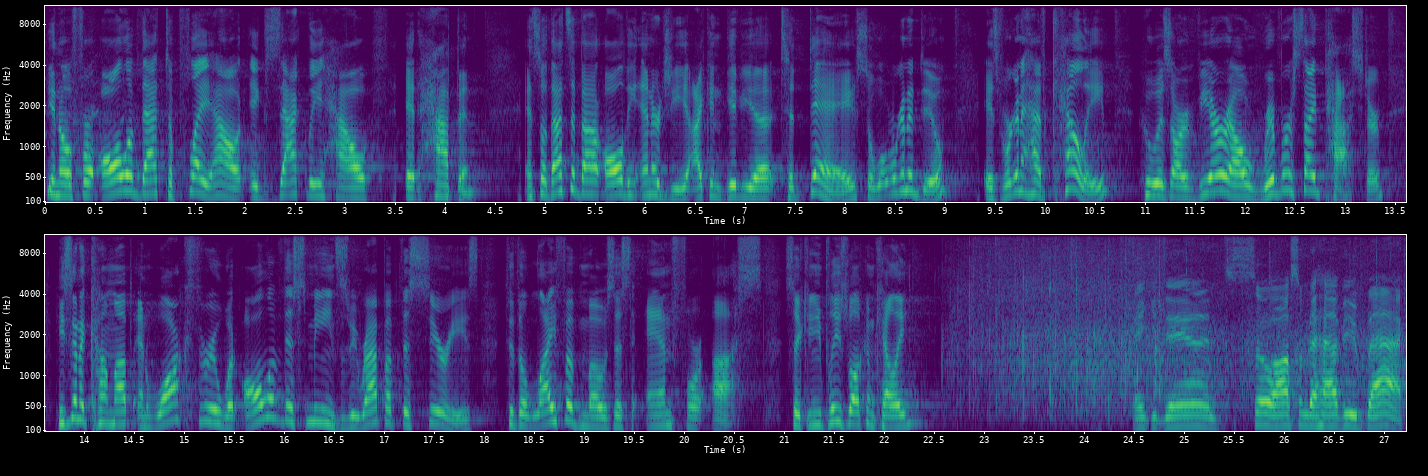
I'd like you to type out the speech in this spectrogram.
you know, for all of that to play out exactly how it happened. And so that's about all the energy I can give you today. So, what we're going to do is we're going to have Kelly, who is our VRL Riverside pastor. He's going to come up and walk through what all of this means as we wrap up this series through the life of Moses and for us. So, can you please welcome Kelly? Thank you, Dan. So awesome to have you back.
